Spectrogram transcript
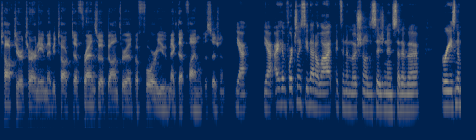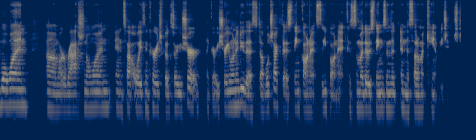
talk to your attorney, maybe talk to friends who have gone through it before you make that final decision. Yeah. Yeah. I unfortunately see that a lot. It's an emotional decision instead of a reasonable one um, or a rational one. And so I always encourage folks, are you sure? Like, are you sure you want to do this? Double check this, think on it, sleep on it. Cause some of those things in the in the settlement can't be changed.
